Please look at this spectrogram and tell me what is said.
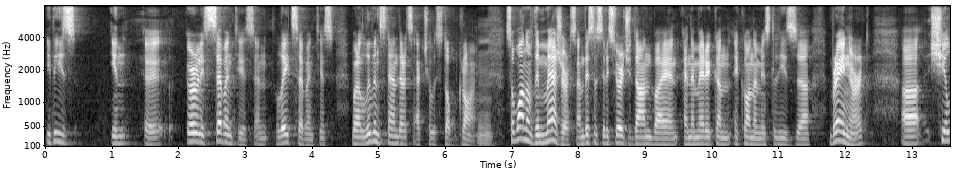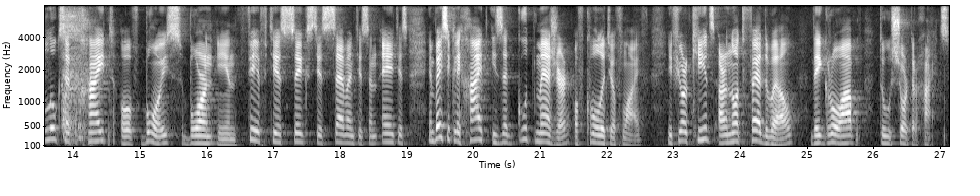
it is in uh, early 70s and late 70s where living standards actually stopped growing. So one of the measures, and this is research done by an, an American economist, Liz uh, Brainerd, uh, she looks at height of boys born in 50s, 60s, 70s, and 80s. And basically, height is a good measure of quality of life. If your kids are not fed well, they grow up to shorter heights.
